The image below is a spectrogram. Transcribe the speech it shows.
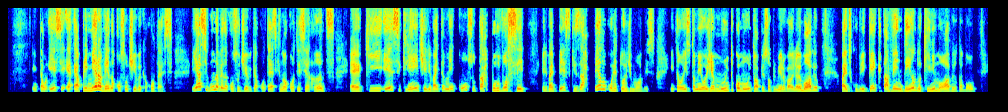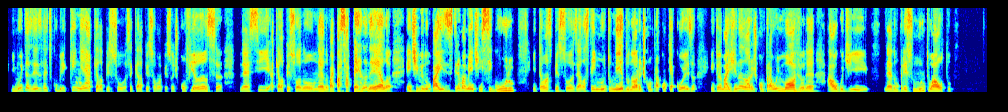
Então, esse é, é a primeira venda consultiva que acontece. E a segunda venda consultiva que acontece, que não acontecia antes, é que esse cliente ele vai também consultar por você ele vai pesquisar pelo corretor de imóveis. Então, isso também hoje é muito comum. Então, a pessoa primeiro vai olhar o imóvel, vai descobrir quem é que está vendendo aquele imóvel, tá bom? E muitas vezes vai descobrir quem é aquela pessoa, se aquela pessoa é uma pessoa de confiança, né? Se aquela pessoa não, né, não vai passar a perna nela. A gente vive num país extremamente inseguro, então as pessoas elas têm muito medo na hora de comprar qualquer coisa. Então imagina na hora de comprar um imóvel, né? Algo de, né, de um preço muito alto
